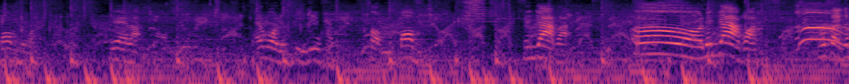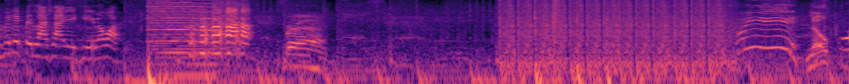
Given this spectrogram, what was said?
ป้อมเลยว่ะแย่ละไอ้บอลเหลือสี่ลูกครับสองป้อม เล่นยากอะเออ เล่นยากว่ะ สงสัยจะไม่ได้เป็นราชาเอเคแล้วว่ะ Bruh เฮ้ย Nope โอ้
